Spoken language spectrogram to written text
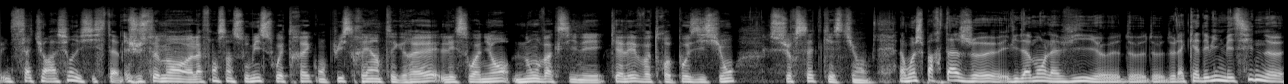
une saturation du système. Justement, la France insoumise souhaiterait qu'on puisse réintégrer les soignants non vaccinés. Quelle est votre position sur cette question? Alors moi, je partage évidemment l'avis de, de, de l'Académie de médecine,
